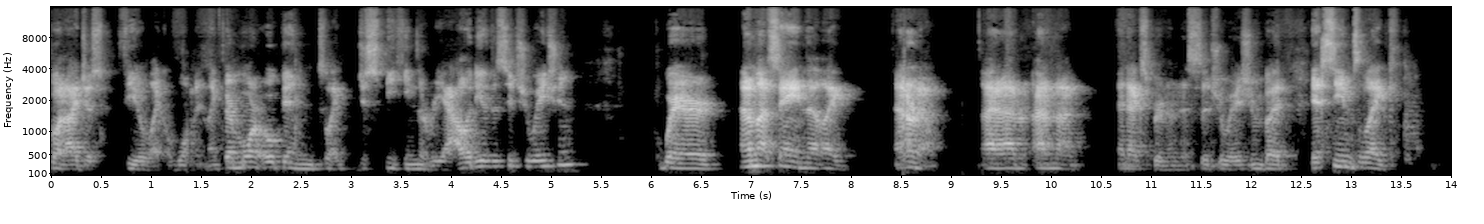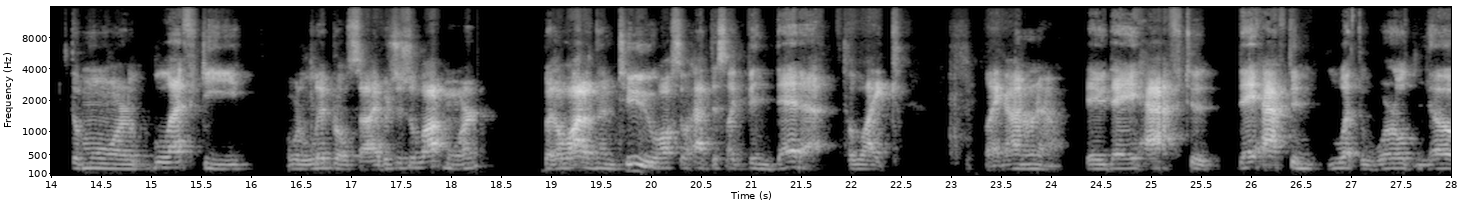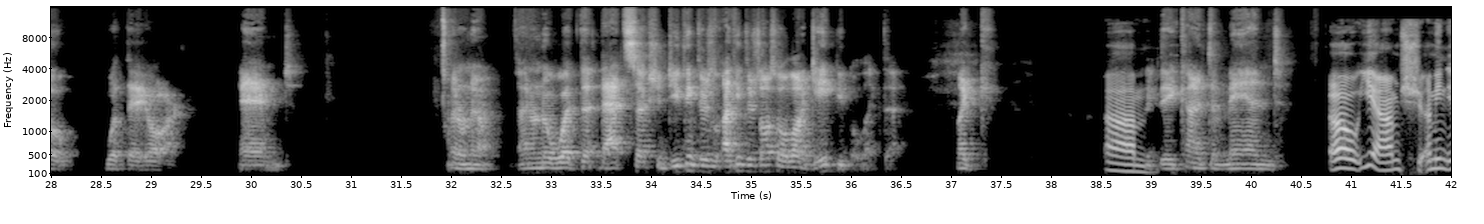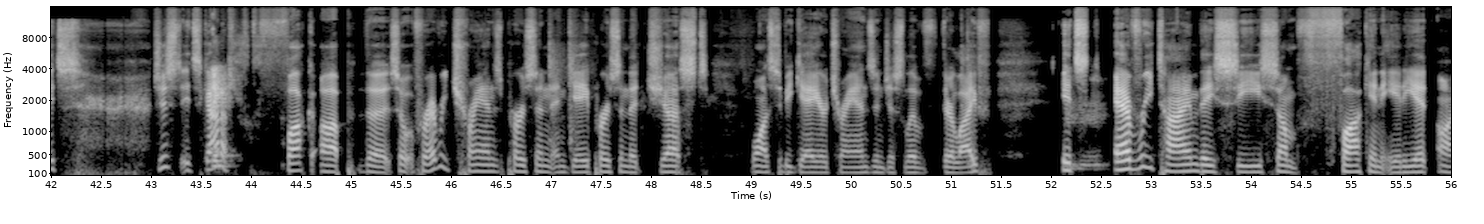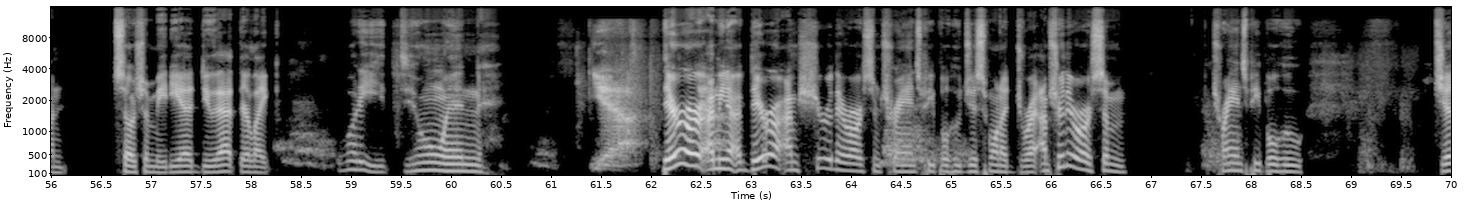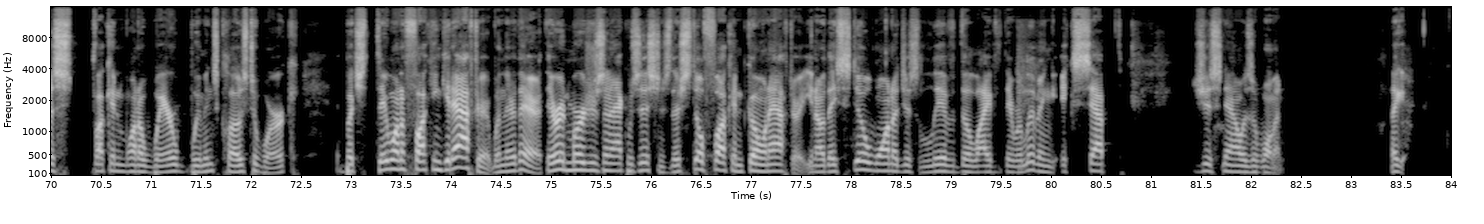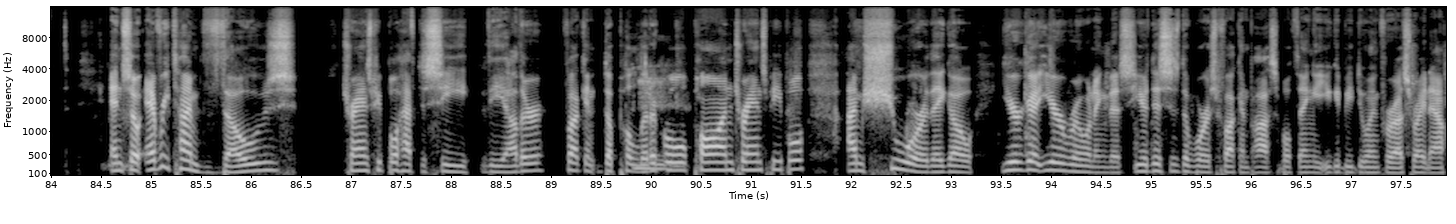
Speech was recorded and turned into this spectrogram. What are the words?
but I just feel like a woman. Like they're more open to like just speaking the reality of the situation. Where, and I'm not saying that like I don't know. I, I'm, I'm not an expert in this situation, but it seems like the more lefty or liberal side, which is a lot more, but a lot of them too also have this like vendetta to like, like I don't know, they they have to they have to let the world know what they are, and I don't know, I don't know what that that section. Do you think there's? I think there's also a lot of gay people like that, like Um like they kind of demand Oh yeah, I'm sure. I mean, it's just it's gotta fuck up the. So for every trans person and gay person that just wants to be gay or trans and just live their life, it's Mhm. every time they see some fucking idiot on social media do that, they're like, "What are you doing?" yeah There are, I mean, uh, there are. I'm sure there are some trans people who just want to dress. I'm sure there are some trans people who just fucking want to wear women's clothes to work, but they want to fucking get after it when they're there. They're in mergers and acquisitions. They're still fucking going after it. You know, they still want to just live the life they were living, except just now as a woman. Like, and so every time those trans people have to see the other fucking the political mm. pawn trans people, I'm sure they go, "You're good. You're ruining this. You're this is the worst fucking possible thing that you could be doing for us right now."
